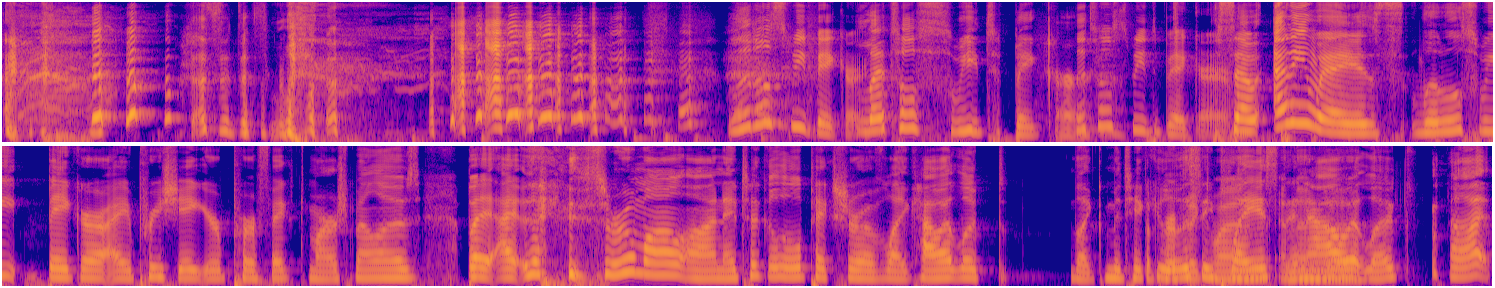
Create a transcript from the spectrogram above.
That's a different. little sweet baker. little sweet baker Little sweet baker. So, anyways, little sweet baker, I appreciate your perfect marshmallows, but I threw them all on. I took a little picture of like how it looked like meticulously one, placed and and, how the- it looked not.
